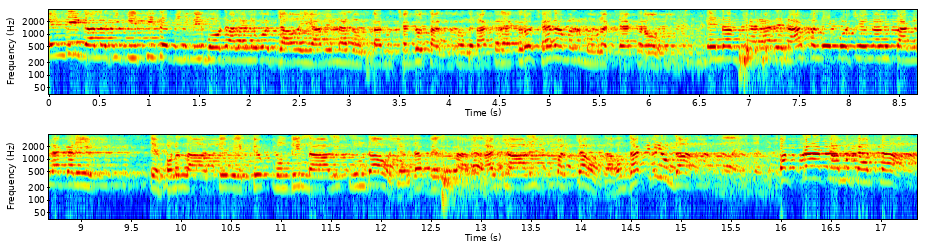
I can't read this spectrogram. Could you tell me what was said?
ਇੰਨੀ ਗੱਲ ਅਸੀਂ ਕੀਤੀ ਤੇ ਬਿਜਲੀ ਬੋਰਡ ਵਾਲਿਆਂ ਨੂੰ ਕਹੋ ਜਾਓ ਯਾਰ, ਇਹਨਾਂ ਲੋਕਾਂ ਨੂੰ ਛੱਡੋ, ਤੰਗ ਤੁੰਗ ਨਾ ਕਰਿਆ ਕਰੋ, ਸ਼ਹਿਰਾਂ ਵੱਲ ਮੂੰਹ ਰੱਖਿਆ ਕਰੋ। ਇਹਨਾਂ ਵਿਚਾਰਿਆਂ ਦੇ ਨਾ ਪੱਲੇ ਕੁਛ ਇਹਨਾਂ ਨੂੰ ਤੰਗ ਨਾ ਕਰੀ। ਤੇ ਹੁਣ ਲਾ ਕੇ ਵੇਖਿਓ ਕੁੰਡੀ ਨਾਲ ਹੀ ਕੁੰਡਾ ਹੋ ਜਾਂਦਾ ਬਿੱਲ ਨਾਲ। ਅੱਜ ਨਾਲ ਹੀ ਪਰਚਾ ਹੁੰਦਾ। ਹੁੰਦਾ ਕਿ ਨਹੀਂ ਹੁੰਦਾ? ਪੱਕਾ ਕੰਮ ਕਰਤਾ।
